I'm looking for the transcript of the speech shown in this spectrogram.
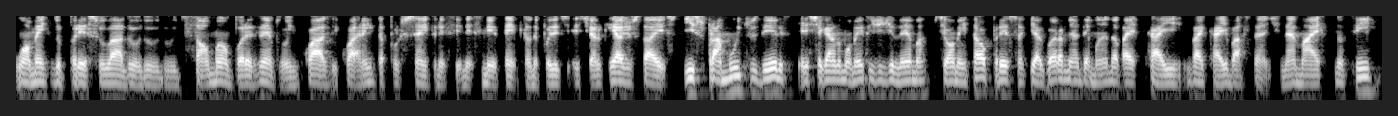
um aumento do preço lá do, do, do de salmão, por exemplo, em quase 40% nesse, nesse meio tempo. Então, depois eles, eles tiveram que reajustar isso. Isso, para muitos deles, eles chegaram no momento de dilema: se eu aumentar o preço aqui agora, minha demanda vai cair, vai cair bastante, né? Mas, no fim,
